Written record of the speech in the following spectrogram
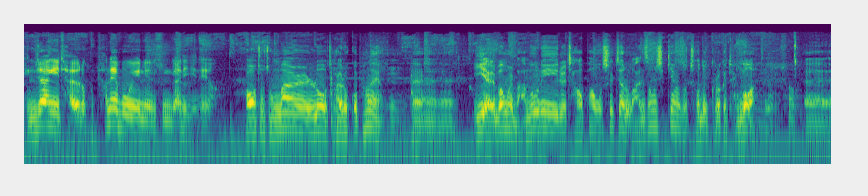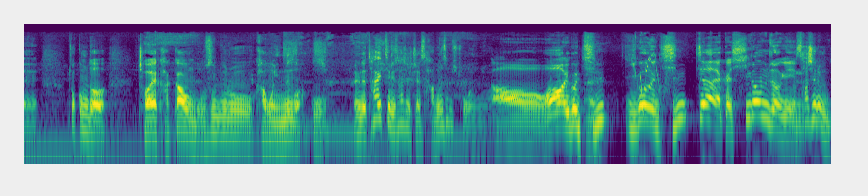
굉장히 자유롭고 편해 보이는 순간이긴 해요 어, 저 정말로 자유롭고 편해요. 음. 예, 예, 예. 이 앨범을 마무리를 작업하고 실제로 완성시키면서 저도 그렇게 된 것 같아요. 그렇죠. 예, 예. 조금 더 저의 가까운 모습으로 가고 있는 것 같고. 예, 근데 타이틀이 사실 제 4분 30초거든요. 아와 이거 진 이거는 진짜 약간 실험적인 사실은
